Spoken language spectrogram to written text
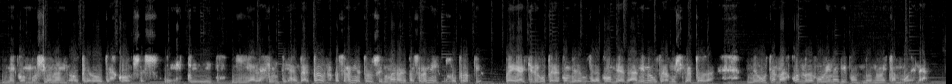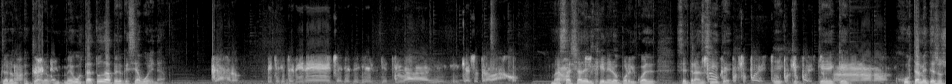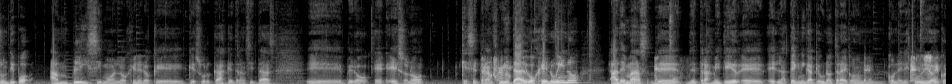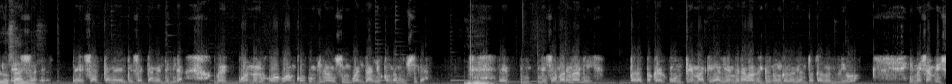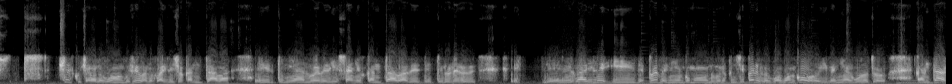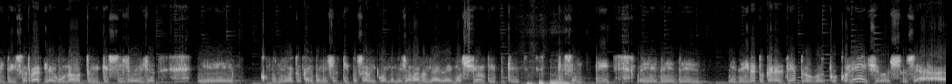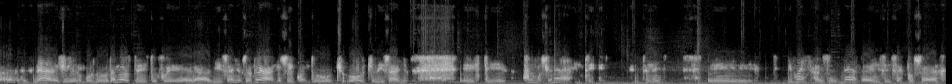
me conmocionan otra, otras cosas. Este, y a la gente, a, todos nos pasa lo mismo, a todo ser humano le pasa lo mismo, lo propio. Bueno, al que le gusta la cumbia, le gusta la cumbia. A mí me gusta la música toda. Me gusta más cuando es buena que cuando no es tan buena. Claro, claro. Me gusta toda, pero que sea buena. Claro. Viste, que esté bien hecha, que, que, tenga, que haya trabajo. Más allá del género por el cual se transite. por supuesto, eh, por supuesto. Que, no, no, no, justamente sos un tipo amplísimo en los géneros que, que surcás, que transitas, eh, pero eh, eso, ¿no? Que se transmita algo genuino, además de, de transmitir la técnica que uno trae con, con el estudio y con los años. Exactamente, exactamente. Mira, eh, cuando los Guaguancó cumplieron 50 años con la música, eh, me llamaron a mí para tocar un tema que habían grabado y que nunca lo habían tocado en vivo. Y me llamé, yo escuchaba a los Guaguancó, yo iba a los bailes, yo cantaba, eh, tenía 9, 10 años, cantaba de, de telonero, en el baile y después venían como números principales los guaguancó y venía algún otro cantante y Serrat y algún otro y qué sé yo. Y yo eh, ¿Cómo no iba a tocar con esos tipos? ¿Sabés? Cuando me llamaron, la, emoción que, que, sentí eh, de, de, de, ir a tocar al teatro con, ellos. O sea, nada, yo ya era un boludo grandote, esto fue era 10 años atrás, no sé cuánto, 8, 8, 10 años. Este, fue emocionante. ¿entendés? Eh, y bueno, nada, esas cosas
